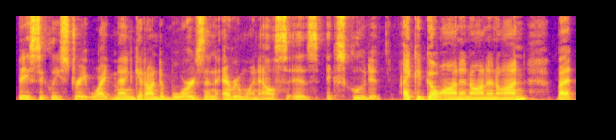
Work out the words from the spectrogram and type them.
basically straight white men get onto boards and everyone else is excluded. I could go on and on and on, but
